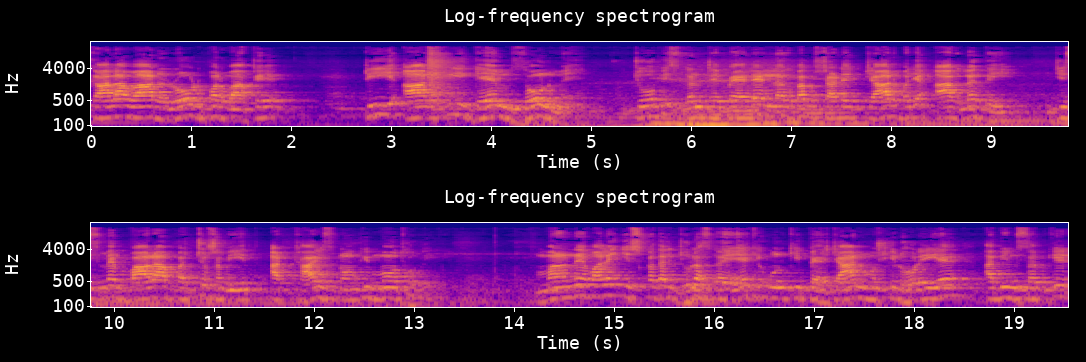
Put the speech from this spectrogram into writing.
कालावाड़ रोड पर वाक़ टीआरपी गेम जोन में 24 घंटे पहले लगभग साढ़े चार बजे आग लग गई, जिसमें 12 बच्चों समेत 28 लोगों की मौत हो गई। मरने वाले इस कदर झुलस गए हैं कि उनकी पहचान मुश्किल हो रही है। अब इन सबके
